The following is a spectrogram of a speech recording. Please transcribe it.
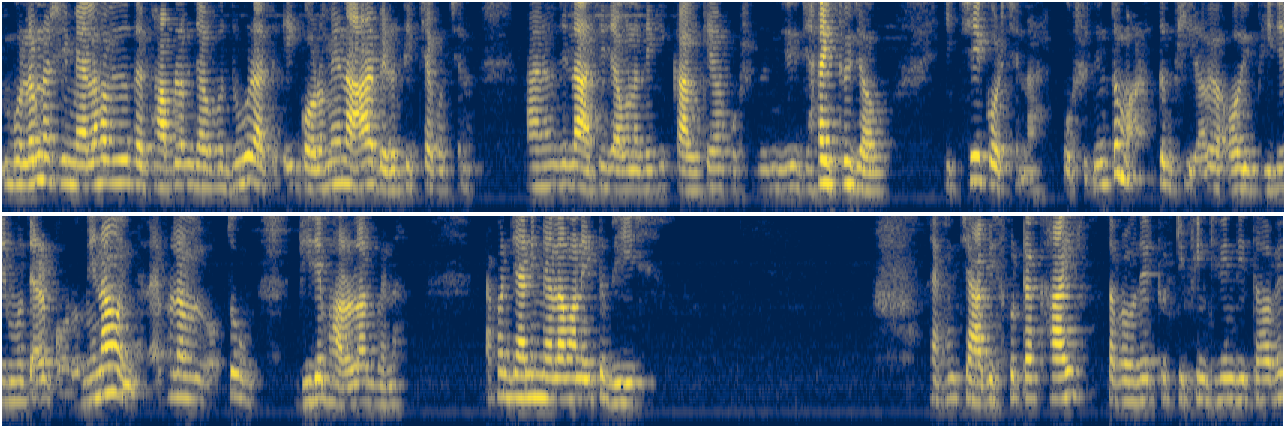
বললাম না সেই মেলা হবে তো, তাই ভাবলাম যাব দূর আছে এই গরমে না আর বেরোতে ইচ্ছা করছে না। আর আমি যে না আজকে যাব না, দেখি কালকে বা পরশু দিন যদি যাই তো যাব। ইচ্ছেই করছে না। পরশু দিন তো মারাত্মক ভিড় হবে, ওই ভিড়ের মধ্যে আর গরমে না ওই মেলায়, ফলে আমি অত ভিড়ে ভালো লাগবে না। এখন জানি মেলা মানেই তো ভিড়। এখন চা, বিস্কুটটা খাই, তারপর ওদের একটু টিফিন টিফিন দিতে হবে।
